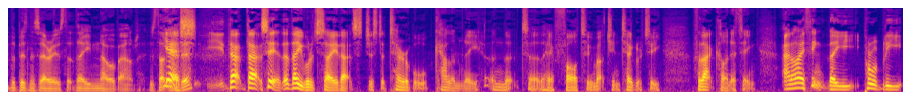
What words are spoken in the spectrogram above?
the business areas that they know about. Is that yes, that that's it. That They would say that's just a terrible calumny, and that uh, they have far too much integrity for that kind of thing. And I think they probably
